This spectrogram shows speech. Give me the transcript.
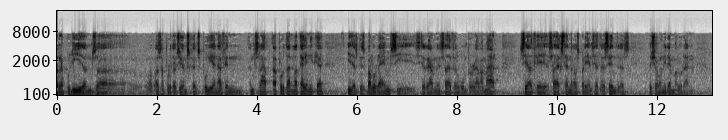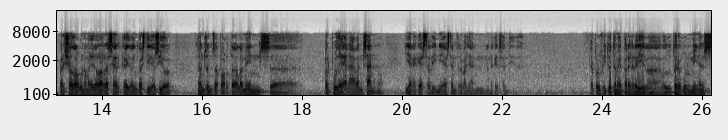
recollir doncs, eh, les aportacions que ens pugui anar fent, ens anar aportant la tècnica i després valorarem si, si realment s'ha de fer algun programa marc, si s'ha d'extendre l'experiència a altres centres, això ho anirem valorant. Per això, d'alguna manera, la recerca i la investigació doncs, ens aporta elements eh, per poder anar avançant, no? i en aquesta línia estem treballant en aquest sentit. Aprofito també per agrair la, la doctora Coromines,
